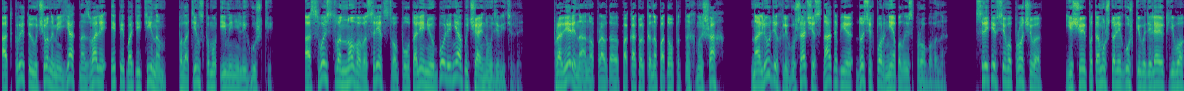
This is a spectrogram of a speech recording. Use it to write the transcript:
Открытый учеными яд назвали эпибадитином по латинскому имени лягушки. А свойства нового средства по утолению боли необычайно удивительны. Проверено оно, правда, пока только на подопытных мышах. На людях лягушачье снадобье до сих пор не было испробовано. Среди всего прочего, еще и потому, что лягушки выделяют его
